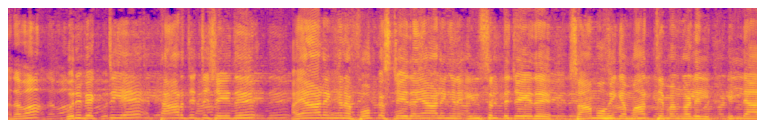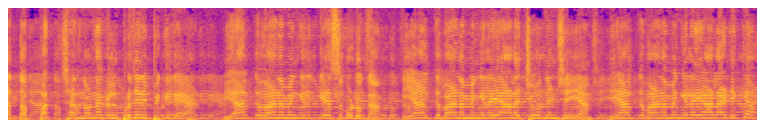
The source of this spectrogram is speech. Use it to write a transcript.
അഥവാ ഒരു വ്യക്തിയെ ടാർഗറ്റ് ചെയ്ത് അയാൾ ഇങ്ങനെ ഫോക്കസ് ചെയ്ത് അയാൾ ഇങ്ങനെ ഇൻസൾട്ട് ചെയ്ത് സാമൂഹിക മാധ്യമങ്ങളിൽ ഇല്ലാത്ത പച്ച നുണകൾ പ്രചരിപ്പിക്കുകയാണ്. ഇയാൾക്ക് വേണമെങ്കിൽ കേസ് കൊടുക്കാം. ഇയാൾക്ക് വേണമെങ്കിൽ അയാളെ ചോദ്യം ചെയ്യാം. ഇയാൾക്ക് വേണമെങ്കിൽ അയാൾ അടിക്കാം.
